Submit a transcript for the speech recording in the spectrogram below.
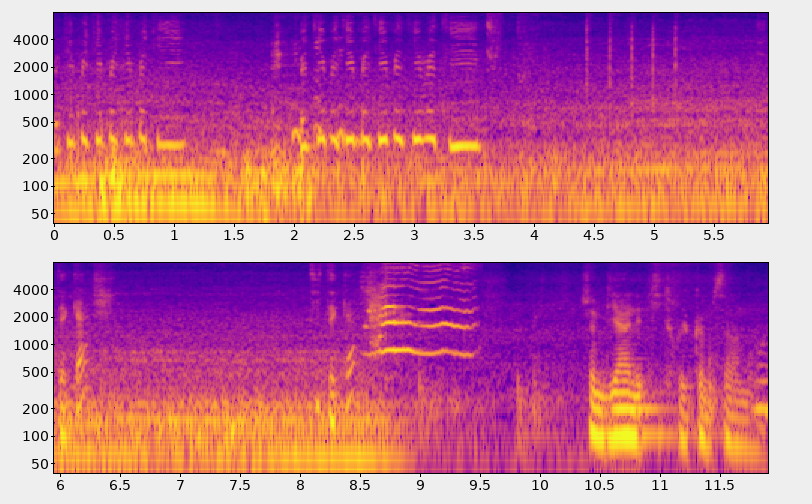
Petit, petit, petit, petit. Petit, petit, petit, petit, petit. Tu te caches? Tu te caches? J'aime bien les petites rues comme ça, moi.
